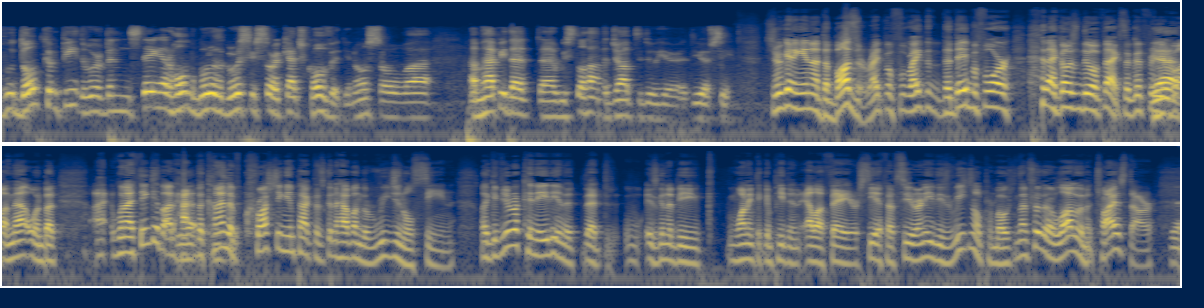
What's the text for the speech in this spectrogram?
who don't compete, who have been staying at home, go to the grocery store, catch COVID. You know, so uh, I'm happy that uh, we still have a job to do here at the UFC. So you're getting in at the buzzer right before, right the, the day before that goes into effect. So good for Yeah. you on that one. But I, when I think about how, Yeah, the kind of crushing impact that's going to have on the regional scene, like if you're a Canadian that, that is going to be wanting to compete in LFA or CFFC or any of these regional promotions, I'm sure there are a lot of them at TriStar. Yeah.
